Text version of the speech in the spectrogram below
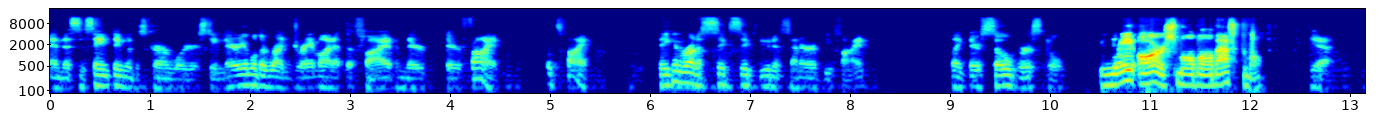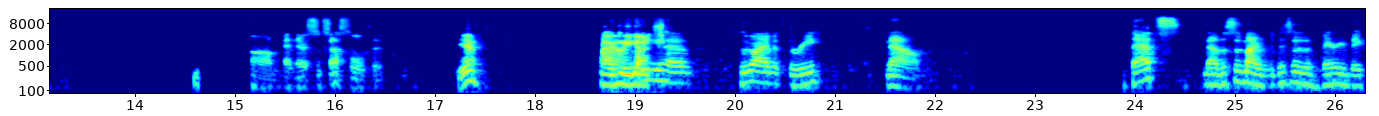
And it's the same thing with this current Warriors team. They're able to run Draymond at the five, and they're they're fine. It's fine. They can run a six six dude at center and be fine. Like they're so versatile. They are small ball basketball. Yeah. Um, and they're successful with it. Yeah. All right, who you got? do you have? Who do I have at three? Now, that's now. This is my. This is a very big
